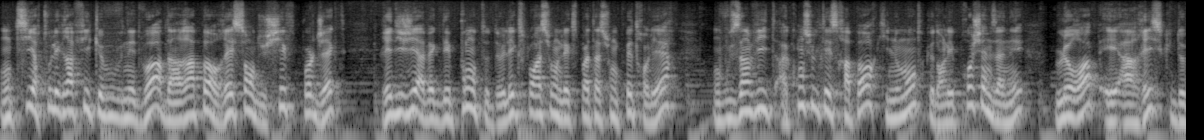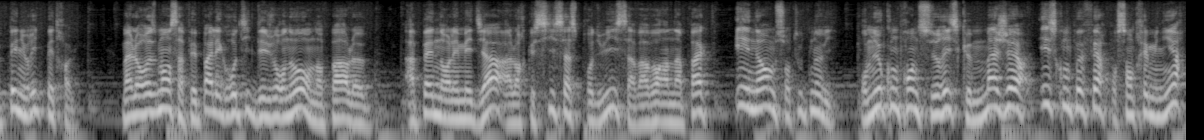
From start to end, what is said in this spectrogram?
On tire tous les graphiques que vous venez de voir d'un rapport récent du Shift Project rédigé avec des pontes de l'exploration et de l'exploitation pétrolière, on vous invite à consulter ce rapport qui nous montre que dans les prochaines années, l'Europe est à risque de pénurie de pétrole. Malheureusement, ça fait pas les gros titres des journaux, on en parle à peine dans les médias, alors que si ça se produit, ça va avoir un impact énorme sur toutes nos vies. Pour mieux comprendre ce risque majeur et ce qu'on peut faire pour s'en prémunir,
